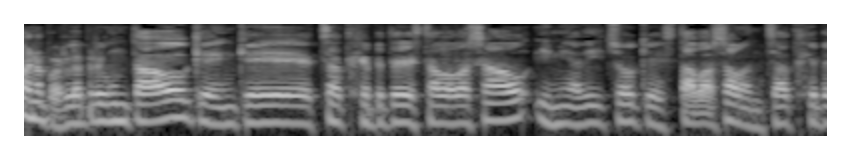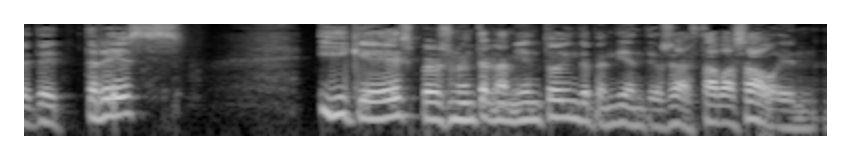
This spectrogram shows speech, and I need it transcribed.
Bueno, pues le he preguntado que en qué ChatGPT estaba basado y me ha dicho que está basado en ChatGPT 3 y que es, pero es un entrenamiento independiente, o sea, está basado en,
